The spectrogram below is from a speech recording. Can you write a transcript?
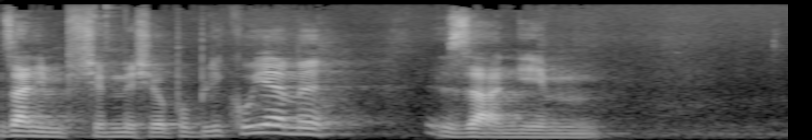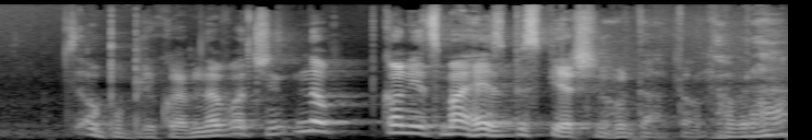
zanim się my się opublikujemy, zanim opublikujemy nowy odcinek. No, koniec maja jest bezpieczną datą, dobra?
